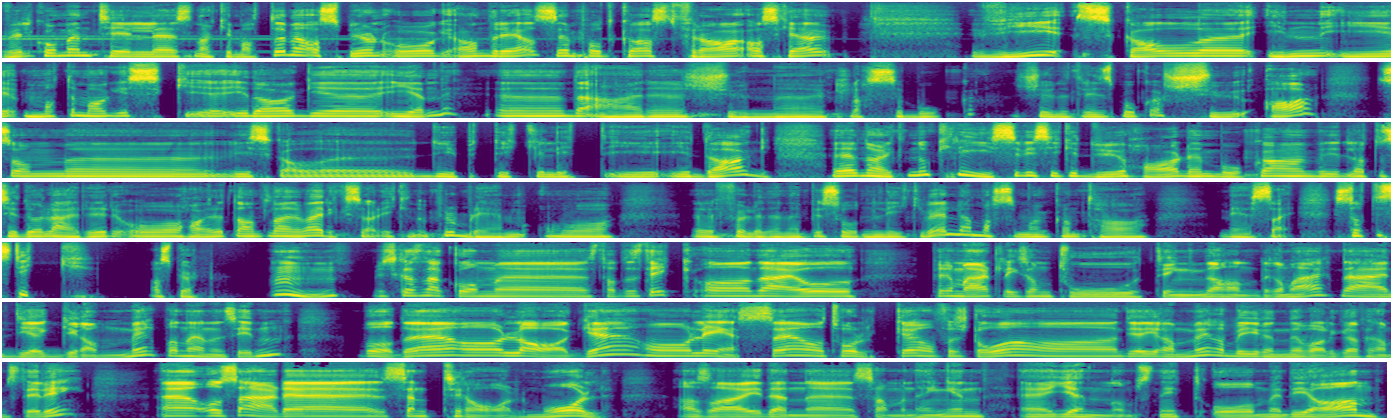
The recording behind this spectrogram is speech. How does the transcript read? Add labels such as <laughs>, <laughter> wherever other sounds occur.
Velkommen til Snakkematte med Asbjørn og Andreas, en podkast fra Aschehoug. Vi skal inn i Mattemagisk i dag igjen, vi. Det er sjuendeklasseboka, sjuendetrinnsboka, 7A, som vi skal dypdykke litt i i dag. Nå er det ikke noe krise hvis ikke du har den boka. La oss si du er lærer og har et annet læreverk, så er det ikke noe problem å følge denne episoden likevel. Det er masse man kan ta med seg. Statistikk, Asbjørn? Mm, vi skal snakke om uh, statistikk, og det er jo primært liksom to ting det handler om her. Det er diagrammer på den ene siden. Både å lage og lese og tolke og forstå og diagrammer og begrunne valg av framstilling. Uh, og så er det sentralmål. Altså i denne sammenhengen uh, gjennomsnitt og median.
